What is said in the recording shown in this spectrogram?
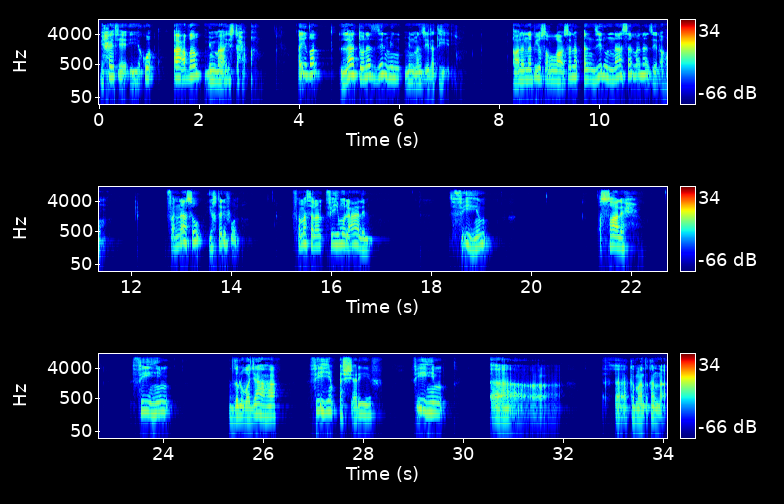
بحيث يكون أعظم مما يستحق. أيضا لا تنزل من من منزلته. قال النبي صلى الله عليه وسلم أنزلوا الناس منازلهم. فالناس يختلفون. فمثلا فيهم العالم فيهم الصالح فيهم ذو الوجاهة فيهم الشريف فيهم آه آه كما ذكرنا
